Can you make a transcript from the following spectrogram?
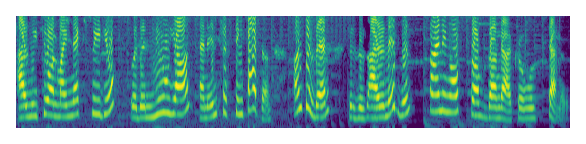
I'll meet you on my next video with a new yarn and interesting pattern. Until then, this is Iron Edwin signing off from Ganga Acrowool's channel.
